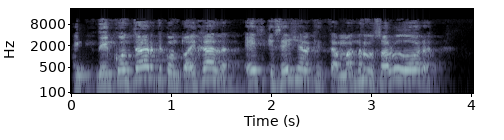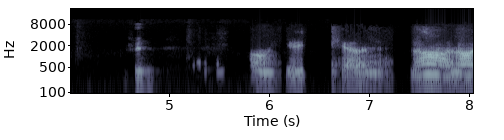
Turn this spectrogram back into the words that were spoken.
de encontrarte con tu ahijada. Es, es ella la que te está mandando un saludo ahora. Sí. No, no,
